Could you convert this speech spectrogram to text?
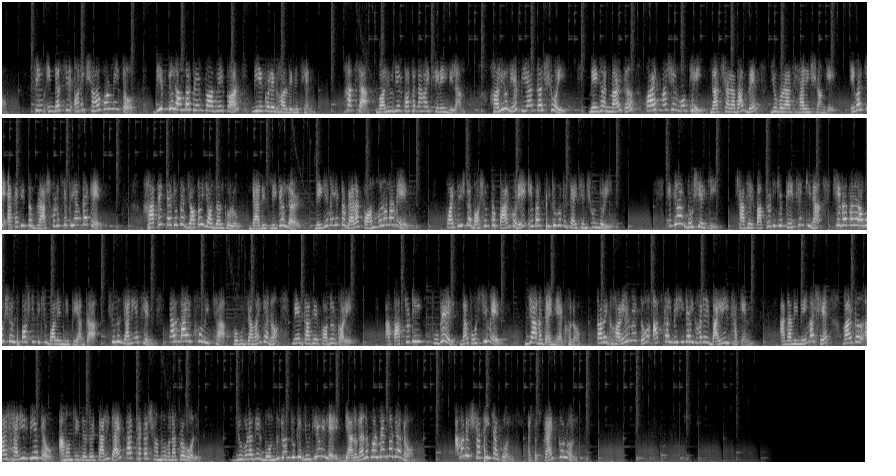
ফিল্ম ইন্ডাস্ট্রির অনেক সহকর্মী তো দিব্যি লম্বা প্রেম পর্বের পর বিয়ে করে ঘর বেঁধেছেন। আচ্ছা বলিউডের কথা না হয় ছেড়েই দিলাম। হলিউডে প্রিয়াঙ্কার সই। মেঘান মার্কেল কয়েক মাসের মধ্যেই গাছছাড়া বাঁধবেন যুবরাজ হ্যারির সঙ্গে। এবার কি একাকিত্ব গ্রাস করেছে প্রিয়াঙ্কাকে? হাতের ট্যাটুতে যতই জলজল করুক ড্যাড ইজ লিটল গার্ল মেঘে মেঘে তো বেলা কম হলো না মেয়ের। পঁয়ত্রিশটা বসন্ত পার করে এবার থিতু হতে চাইছেন সুন্দরী। এতে আর দোষের কি? সাধের পাত্রটিকে পেয়েছেন কিনা, সে ব্যাপারে অবশ্য স্পষ্ট কিছু বলেননি প্রিয়াঙ্কা। শুধু জানিয়েছেন, তার মায়ের খুব ইচ্ছা, হবুর জামাই যেন মেয়ের কাজের কদর করে। আর পাত্রটি পূবের না পশ্চিমের? জানা যায়নি এখনও। তবে ঘরের মেয়ে তো আজকাল বেশিটাই ঘরের বাইরেই থাকেন। আগামী মে মাসে মার্কেল আর হ্যারির বিয়েতেও আমন্ত্রিতদের তালিকায় তার থাকার সম্ভাবনা প্রবল। যুবরাজের বন্ধু টন্ধুকে জুটিয়ে নিলে গেল গেল করবেন না কেন? আমাদের সাথেই থাকুন আর সাবস্ক্রাইব করুন।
